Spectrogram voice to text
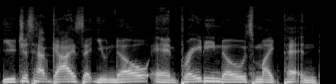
you just have guys that you know, and Brady knows Mike Pettine.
